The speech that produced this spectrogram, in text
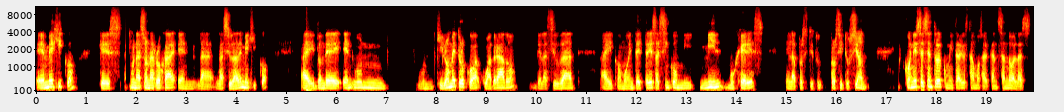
en México, que es una zona roja en la, Ciudad de México, donde en un, kilómetro cuadrado de la ciudad hay como entre 3 a 5 mil, mujeres en la prostitución. Con ese centro comunitario estamos alcanzando a las,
